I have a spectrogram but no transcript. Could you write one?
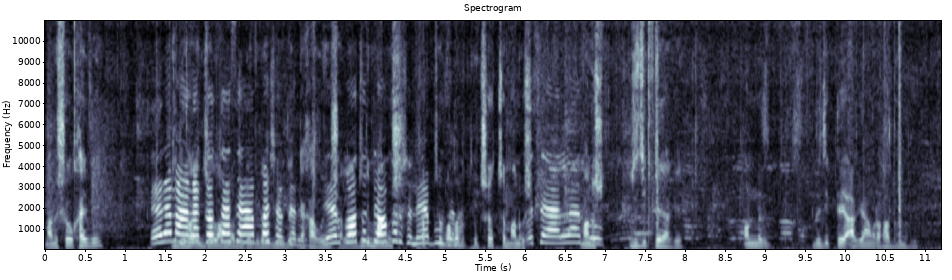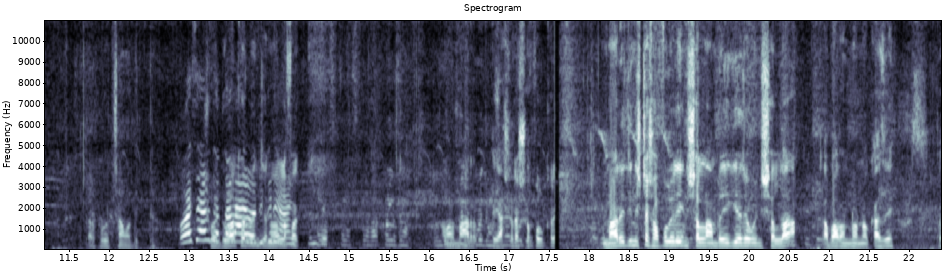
মানুষও খাইবে। মানুষ মানুষ। রিজিকটাই আগে অন্যের রিজিকটাই আগে আমরা প্রাধান্য দিই। তারপর হচ্ছে আমাদেরটা। দোয়া করবেন যেন আল্লাহ আমার মার এই আশাটা সফল করে মার এই জিনিসটা সফল হলে ইনশাল্লাহ আমরা এগিয়ে যাব ইনশাল্লাহ আবার অন্য অন্য কাজে তো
